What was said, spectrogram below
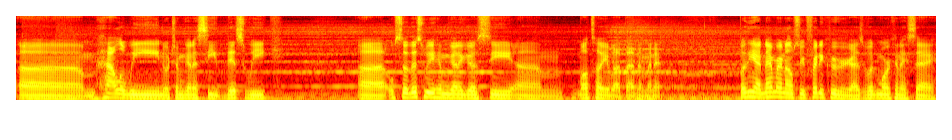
um, Halloween, which I'm gonna see this week. Uh, so this week I'm gonna go see. Um, I'll tell you about that in a minute. But yeah, Nightmare on Elm Street, Freddy Krueger, guys. What more can I say?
